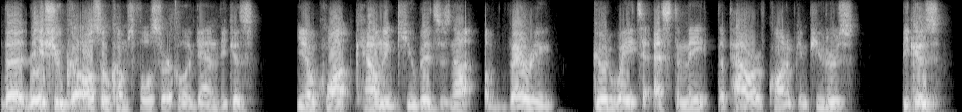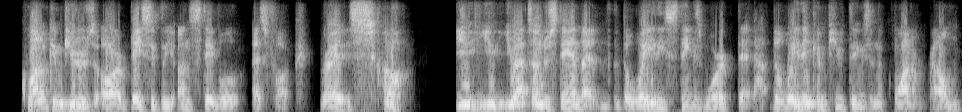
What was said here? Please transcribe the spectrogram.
the the issue also comes full circle again because you know quant- counting qubits is not a very good way to estimate the power of quantum computers because quantum computers are basically unstable as fuck, right? So you, you, you have to understand that the way these things work, that the way they compute things in the quantum realm,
